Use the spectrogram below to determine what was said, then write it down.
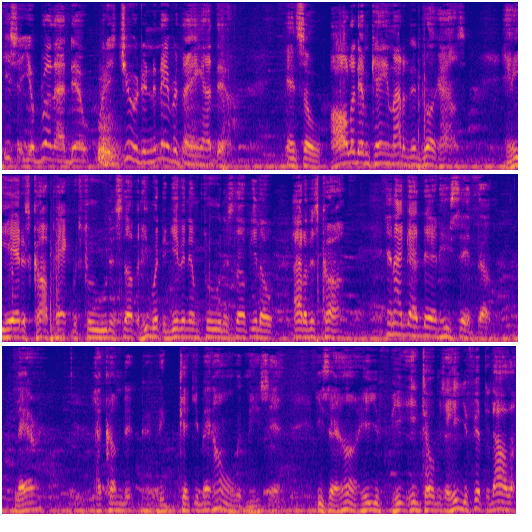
He said, Your brother out there with his children and everything out there. And so all of them came out of the drug house. And he had his car packed with food and stuff, and he went to giving them food and stuff, you know, out of his car. And I got there and he said, uh, Larry, I come to, to, take you back home with me. He said, he said, huh? You, he, he told me, he said, here you fifty dollars.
